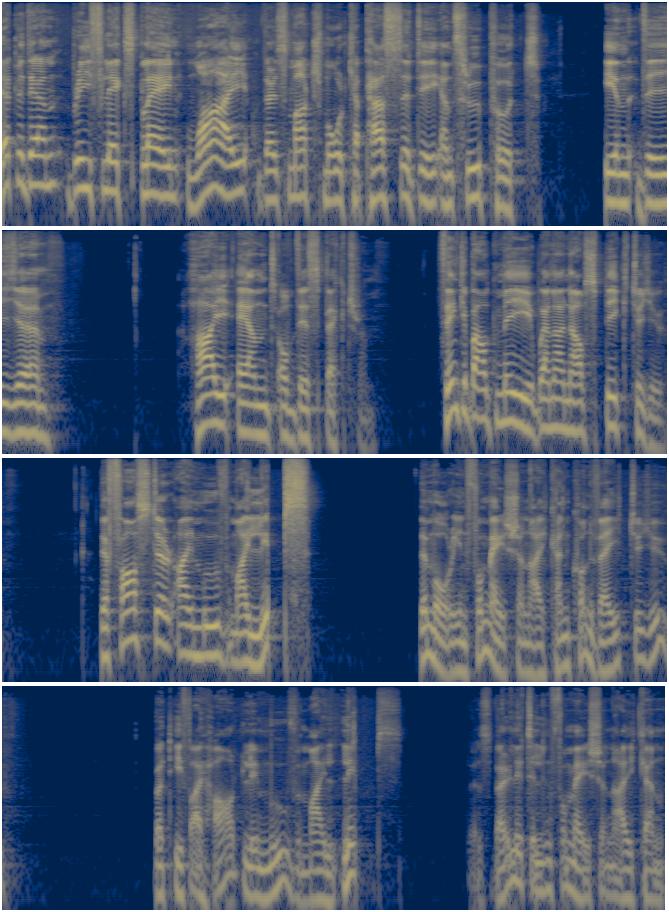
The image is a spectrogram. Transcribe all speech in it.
Let me then briefly explain why there's much more capacity and throughput in the uh, high end of this spectrum. Think about me when I now speak to you. The faster I move my lips, the more information I can convey to you. But if I hardly move my lips, there's very little information I can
